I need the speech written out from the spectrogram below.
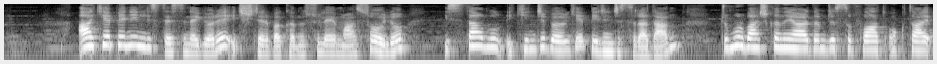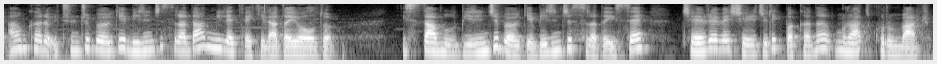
AKP'nin listesine göre İçişleri Bakanı Süleyman Soylu, İstanbul 2. Bölge 1. sıradan, Cumhurbaşkanı Yardımcısı Fuat Oktay Ankara 3. Bölge 1. sıradan milletvekili adayı oldu. İstanbul 1. Bölge 1. sırada ise Çevre ve Şehircilik Bakanı Murat Kurum var.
